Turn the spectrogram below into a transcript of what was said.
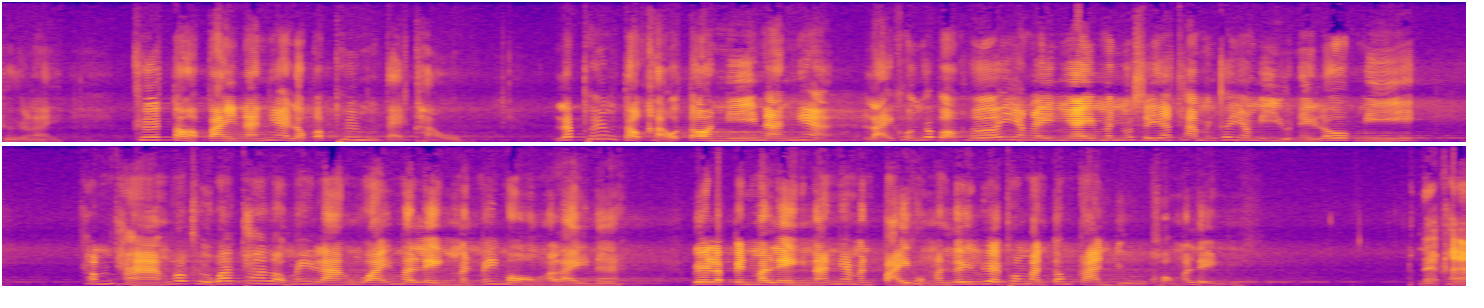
คืออะไร คือต่อไปนั้นเนี่ยเราก็พึ่งแต่เขา และพึ่งต่อเขาตอนนี้นั้นเนี่ยหลายคนก็บอกเฮ้ยยังไงไง มนุษยธรรมมันก็ยังมีอยู่ในโลกนี้คำถามก็คือว่าถ้าเราไม่ล้างไว้มะเร็งมันไม่มองอะไรนะ เวลาเป็นมะเร็งนั้นเนี่ยมันไปของมันเรื่อยๆ เพราะมันต้องการอยู่ของมะเร็งนะคะ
